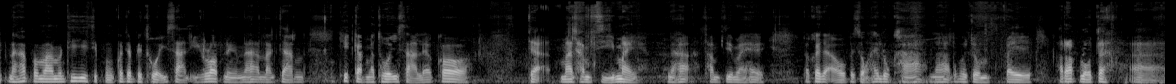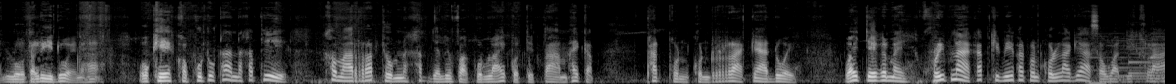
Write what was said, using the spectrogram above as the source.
20 นะครับ ประมาณวันที่ 20 ผมก็จะไปทัวร์อีสานอีกรอบหนึ่งนะฮะหลังจากที่กลับมาทัวร์อีสานแล้วก็จะมาทำสีใหม่นะฮะทำสีใหม่ให้ แล้วก็จะเอาไปส่งให้ลูกค้านะฮะท่านผู้ชมไปรับรถอ่าโรตารี่ด้วยนะฮะโอเค ขอบคุณทุกท่านนะครับที่เข้ามารับชมนะครับ อย่าลืมฝากกดไลค์กดติดตามให้กับ พัดพลคนรากหญ้าด้วย ไว้เจอกันใหม่คลิปหน้าครับ คลิปนี้พัดพลคนรากหญ้าสวัสดีครั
